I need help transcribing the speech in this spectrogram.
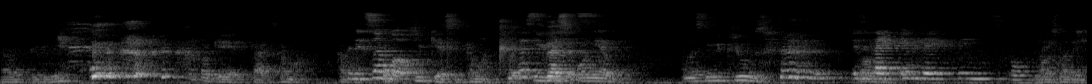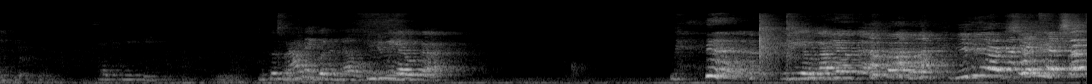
That was pretty weird. okay, guys, come on. Come Is on. it simple? Oh, keep guessing, come on. But Let's you guys this. only have. I must give you clues. Is Oh. like everyday things or No, it's not a deep? keep guessing. It's like deep. No. Because now they're gonna know. You do yoga. You do yoga. You do yoga. Shut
